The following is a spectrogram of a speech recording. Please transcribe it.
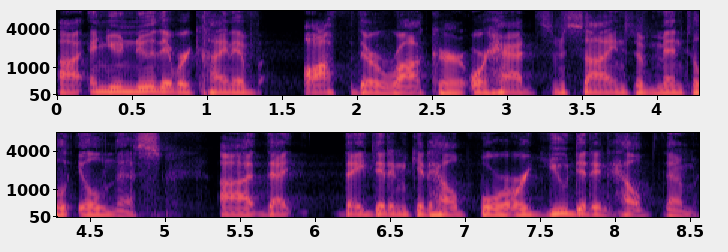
Uh, and you knew they were kind of off their rocker or had some signs of mental illness uh, that they didn't get help for, or you didn't help them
